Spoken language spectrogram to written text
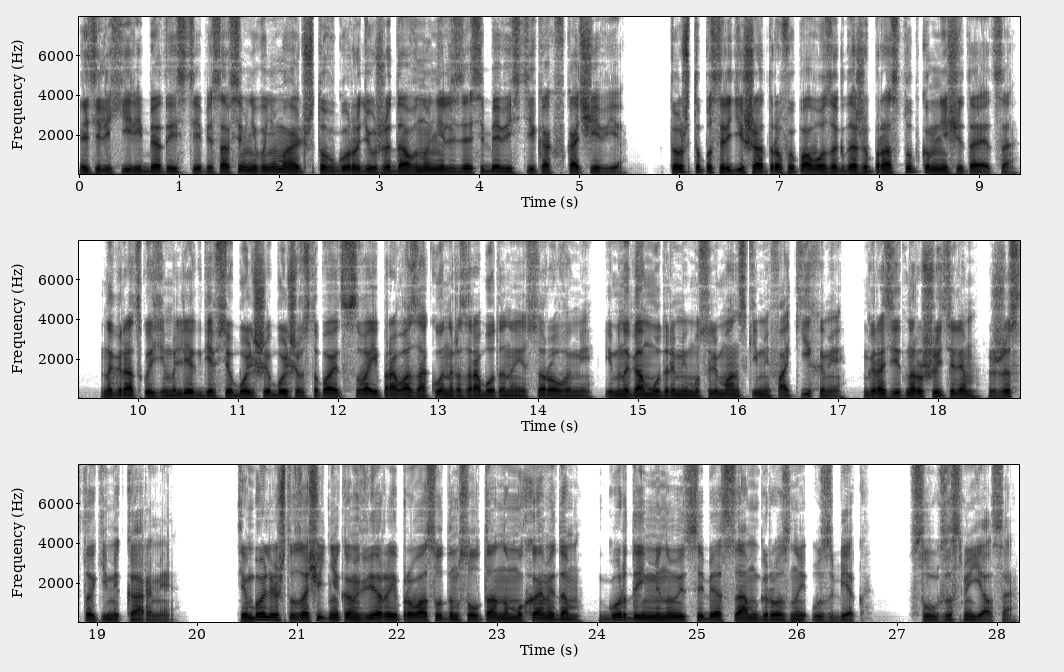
Эти лихие ребята из степи совсем не понимают, что в городе уже давно нельзя себя вести, как в кочевье. То, что посреди шатров и повозок даже проступком не считается, на городской земле, где все больше и больше вступают в свои права законы, разработанные суровыми и многомудрыми мусульманскими факихами, грозит нарушителям жестокими карами. Тем более, что защитником веры и правосудным султаном Мухаммедом гордо именует себя сам грозный узбек вслух засмеялся.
